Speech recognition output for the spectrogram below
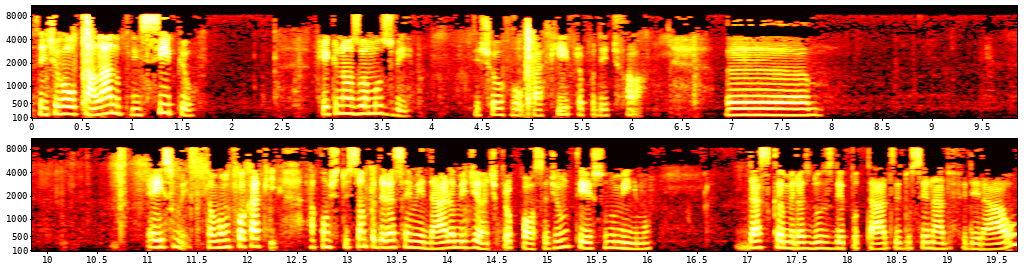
se a gente voltar lá no princípio, o que, que nós vamos ver? Deixa eu voltar aqui para poder te falar. Uh, é isso mesmo. Então vamos focar aqui. A Constituição poderá ser emendada mediante proposta de um terço, no mínimo, das câmeras dos deputados e do Senado Federal,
